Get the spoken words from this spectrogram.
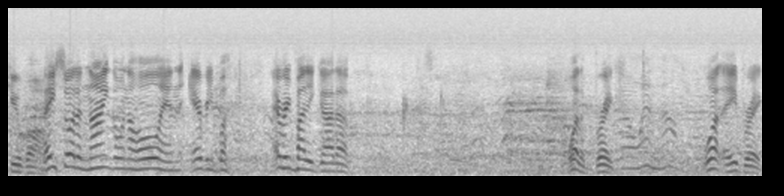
cue ball. They saw the nine go in the hole, and everybody, everybody got up. What a break. What a break.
